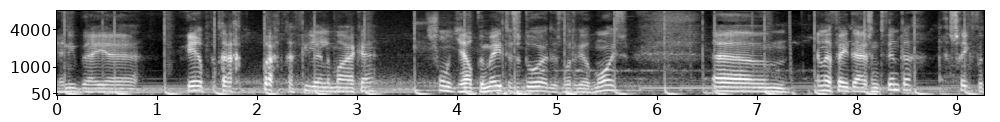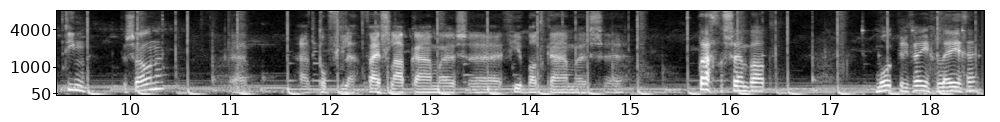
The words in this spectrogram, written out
ben nu bij eh, weer een pracht- prachtige villa in Lamarca. Het zonnetje helpt weer mee tussendoor, dus wordt weer wat moois. Ehm LNV 1020, geschikt voor 10 personen. Eh ja, topvilla, 5 slaapkamers, eh 4 badkamers, eh, prachtig zwembad. Mooi privé gelegen.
